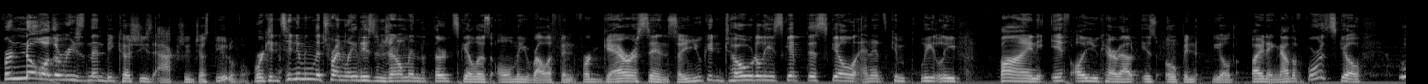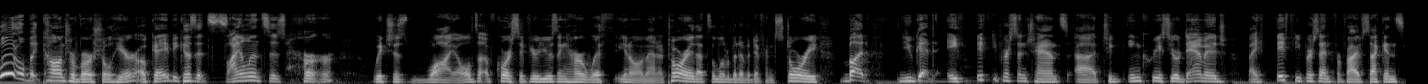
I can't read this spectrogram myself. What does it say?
for no other reason than because she's actually just beautiful. We're continuing the trend ladies and gentlemen. The third skill is only relevant for garrison so you can totally skip this skill and it's completely fine if all you care about is open field fighting. Now the fourth skill little bit controversial here okay because it silences her which is wild. Of course if you're using her with you know a Manticore that's a little bit of a different story but you get a 50 percent chance uh, to increase your damage by 50 percent for five seconds.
